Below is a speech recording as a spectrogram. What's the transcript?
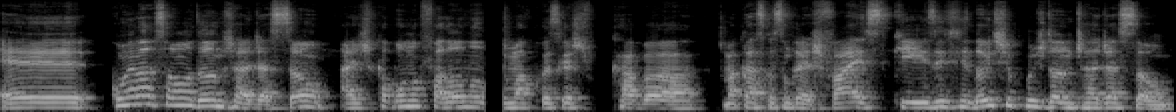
É, com relação ao dano de radiação, a gente acabou não falando de uma coisa que a gente acaba. Uma classificação que a gente faz, que existem dois tipos de dano de radiação.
